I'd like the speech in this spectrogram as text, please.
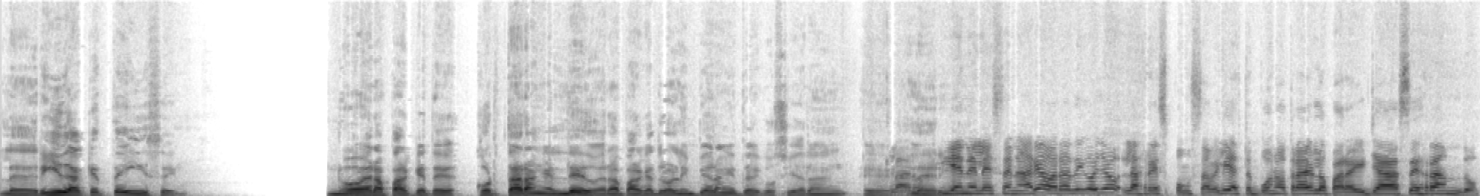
la herida que te hice no era para que te cortaran el dedo, era para que te lo limpiaran y te cosieran eh, la herida. Y en el escenario, ahora digo yo, la responsabilidad, esto es bueno traerlo para ir ya cerrando.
